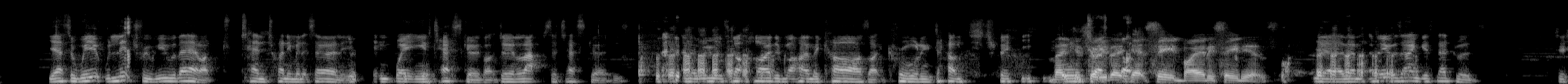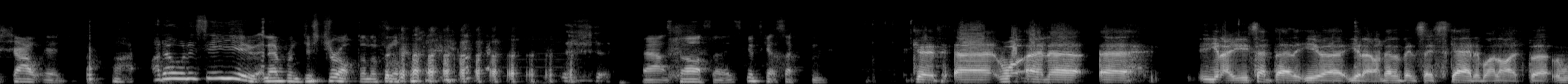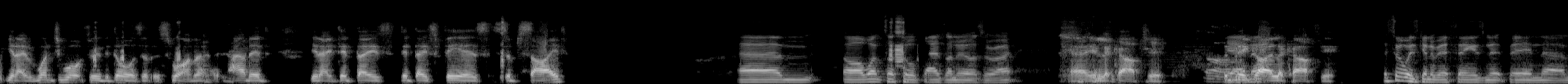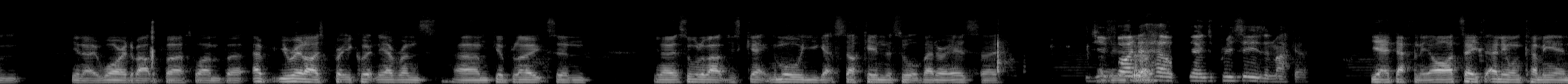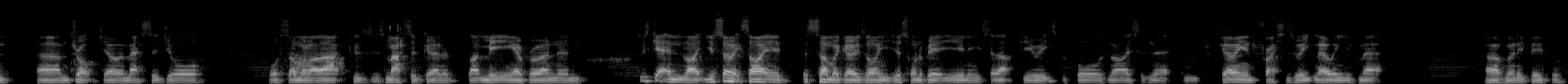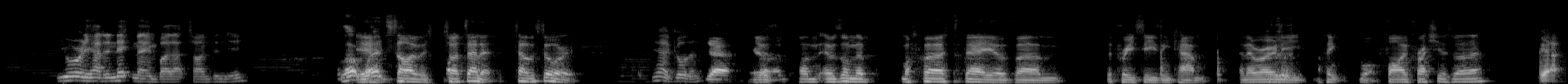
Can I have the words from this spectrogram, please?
Yeah, so we, we literally we were there like 10, 20 minutes early, in, waiting in Tesco's, like doing laps of Tesco's, and then we all start hiding behind the cars, like crawling down the street. Making sure you don't get seen by any seniors. Yeah, and then I think it was Angus Edwards just shouted, like, "I don't want to see you," and everyone just dropped on the floor. Yeah, it's class. though. It's good to get second. Good. Uh, what and uh, uh, you know, you said there that you, uh, you know, I've never been so scared in my life. But you know, once you walk through the doors at the Swan, uh, how did you know? Did those did those fears subside? Um, oh, once I saw Bez, I knew I was all right. Yeah, he look after you. Oh, The Yeah, big no. guy look after you. It's always going to be a thing, isn't it? Being, um, you know, worried about the first one, but ev- you realise pretty quickly everyone's um, good blokes, and you know, it's all about just getting. The more you get stuck in, the sort of better it is. So Did you find it helped going to pre-season, Macca? yeah, definitely. Oh, I'd say to anyone coming in, um, drop Joe a message or or someone like that because it's massive going to like meeting everyone and just getting like you're so excited as summer goes on. You just want to be at uni. So that few weeks before is nice, isn't it? And going into freshers week knowing you've met however many people. You already had a nickname by that time, didn't you? Well, that yeah, went. Simon. Shall I tell it? Tell the story. Yeah, go on then. Yeah. It was on. It was on the my first day of um, the pre-season camp, and there were only I think what five freshers were there. Yeah.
